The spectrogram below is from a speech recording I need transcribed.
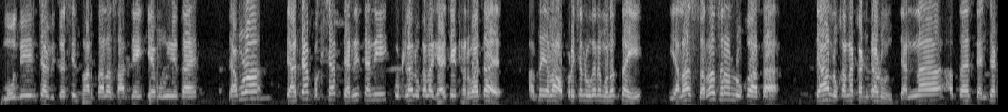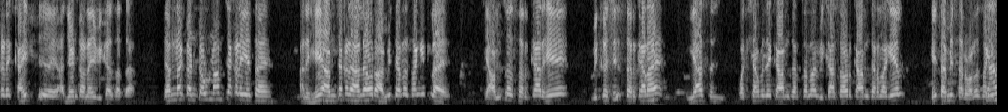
मोदींच्या विकसित भारताला साथ द्यायची आहे म्हणून येत आहे. त्यामुळं त्या त्या पक्षात त्यांनी त्यांनी कुठल्या लोकांना घ्यायचे हे ठरवायचं आहे. आता याला ऑपरेशन वगैरे म्हणत नाही. याला सरळ सरळ लोक आता त्या लोकांना कंटाळून त्यांना आता त्यांच्याकडे काहीच अजेंडा नाही विकासाचा. त्यांना कंटाळून आमच्याकडे येत आहे. आणि हे आमच्याकडे आल्यावर आम्ही त्यांना सांगितलं आहे की आमचं सरकार हे विकसित सरकार आहे. या पक्षामध्ये काम करताना विकासावर काम करायला लागेल हेच आम्ही सर्वांना सांगितलं.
